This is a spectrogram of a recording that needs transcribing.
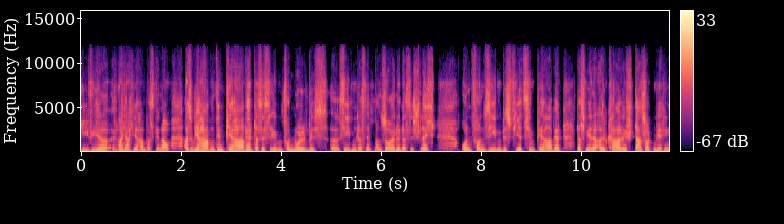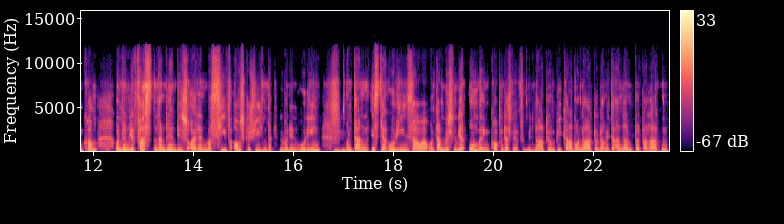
die wir, ah ja, hier haben wir es genau. Also wir haben den pH-Wert, das ist eben von 0 bis äh, 7, das nennt man Säure, das ist schlecht. Und von 7 bis 14 pH-Wert, das wäre alkalisch, da sollten wir hinkommen. Und wenn wir fasten, dann werden die Säuren massiv ausgeschieden über den Urin. Mhm. Und dann ist der Urin sauer. Und dann müssen wir unbedingt gucken, dass wir mit Natriumbicarbonat oder mit anderen Präparaten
